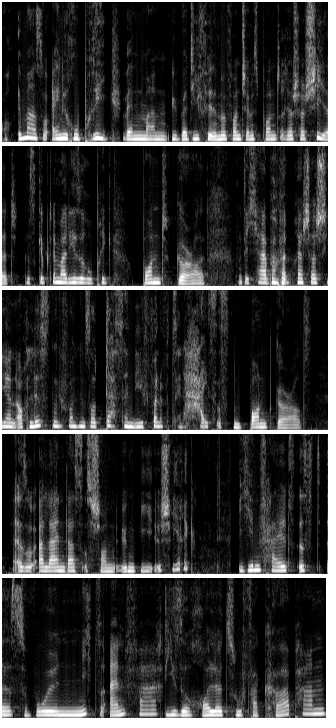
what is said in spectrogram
auch immer so eine Rubrik, wenn man über die Filme von James Bond recherchiert. Es gibt immer diese Rubrik Bond Girl. Und ich habe beim Recherchieren auch Listen gefunden, so das sind die 15 heißesten Bond Girls. Also allein das ist schon irgendwie schwierig. Jedenfalls ist es wohl nicht so einfach, diese Rolle zu verkörpern.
